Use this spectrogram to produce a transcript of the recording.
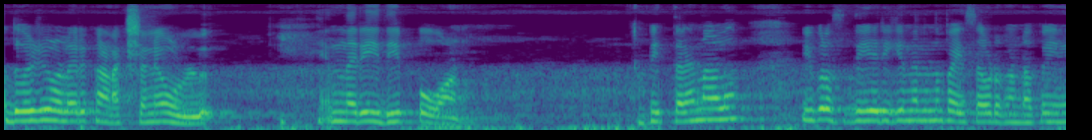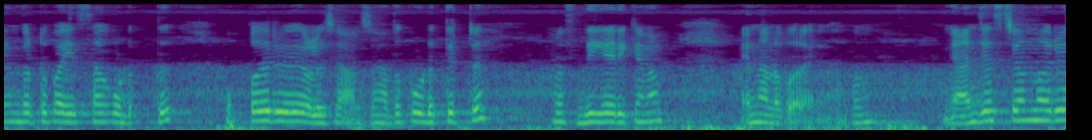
അതുവഴിയുള്ളൊരു കണക്ഷനേ ഉള്ളൂ എന്ന രീതിയിൽ പോവാണ്. അപ്പോൾ ഇത്രയും നാൾ ഈ പ്രസിദ്ധീകരിക്കുന്നതിനൊന്നും പൈസ കൊടുക്കണ്ട. അപ്പോൾ ഇനിയും തൊട്ട് പൈസ കൊടുത്ത് മുപ്പത് രൂപയുള്ളൂ ചാർജ്. അത് കൊടുത്തിട്ട് പ്രസിദ്ധീകരിക്കണം എന്നാണ് പറയുന്നത്. അപ്പം ഞാൻ ജസ്റ്റ് ഒന്നൊരു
